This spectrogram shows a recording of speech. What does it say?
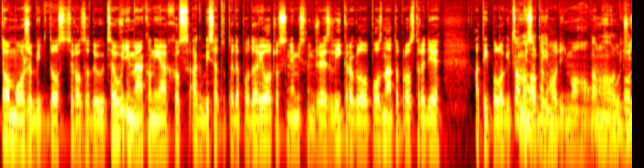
to môže byť dosť rozhodujúce. Uvidíme ako Niarchos, ak by sa to teda podarilo, čo si nemyslím, že je zlý krok, lebo pozná to prostredie a typologicky by Pomohol sa tam by hodiť mohol. Pomohol no, by. určite.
